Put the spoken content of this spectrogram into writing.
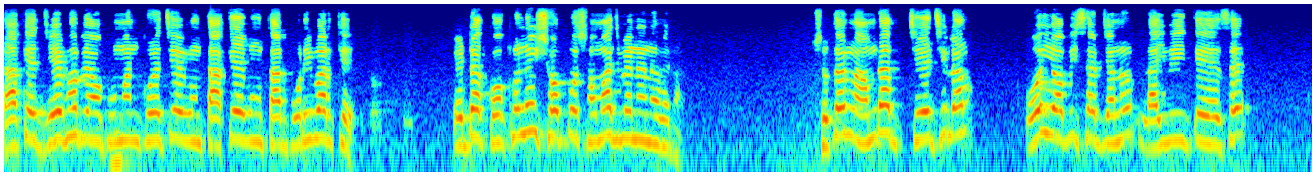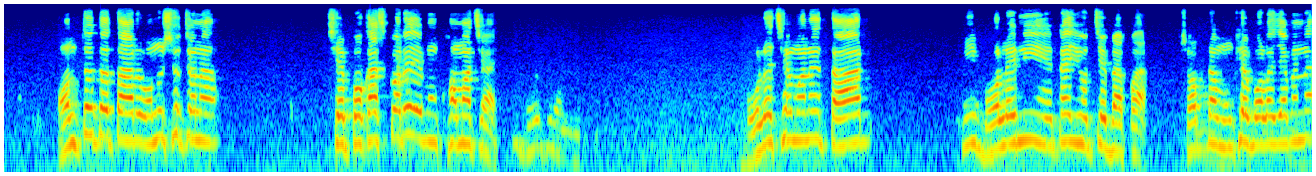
তাকে যেভাবে অপমান করেছে এবং তাকে এবং তার পরিবারকে, এটা কখনোই সভ্য সমাজ মেনে নেবে না। সুতরাং আমরা চেয়েছিলাম ওই অফিসার যেন লাইব্রেরিতে এসে অন্তত তার অনুশোচনা সে প্রকাশ করে এবং ক্ষমা চায়। বলেছে মানে তার কি বলেনি এটাই হচ্ছে ব্যাপার। সবটা মুখে বলা যাবে না।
